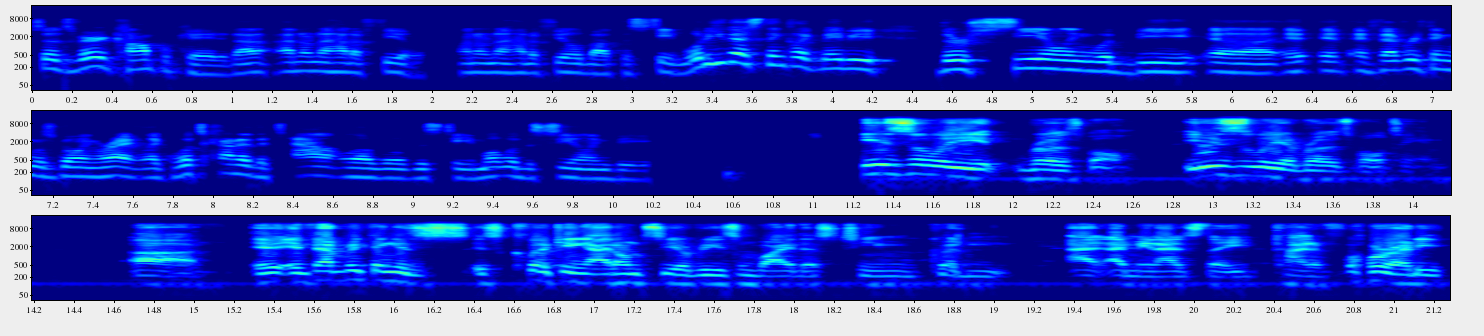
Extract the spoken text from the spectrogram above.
so it's very complicated. I, I, don't know how to feel. I don't know how to feel about this team. What do you guys think? Like maybe their ceiling would be uh, if, if everything was going right. Like what's kind of the talent level of this team? What would the ceiling be? Easily Rose Bowl, easily a Rose Bowl team. Uh, if, if, everything is is clicking, I don't see a reason why this team couldn't. I, I, mean, as they kind of already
